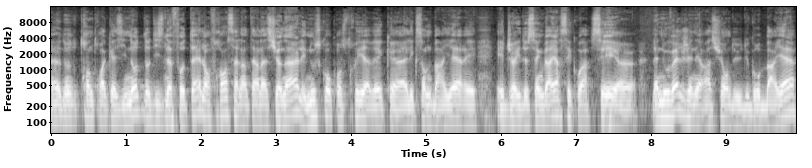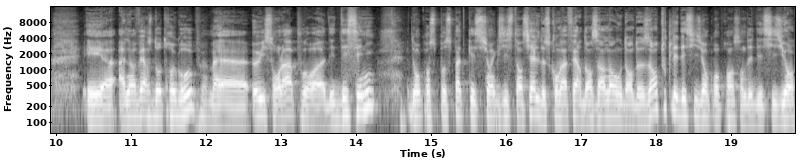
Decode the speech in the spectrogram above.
euh, nos 33 casinos, nos 19 hôtels en France, à l'international. Et nous, ce qu'on construit avec euh, Alexandre Barrière et, Joy de 5 Barrière, c'est quoi? C'est euh, la nouvelle génération du, groupe Barrière. Et à l'inverse d'autres groupes, bah, eux, ils sont là pour des décennies. Donc, on se pose pas de questions existentielles de ce qu'on va faire dans un an ou dans deux ans. Toutes les décisions qu'on prend sont des décisions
